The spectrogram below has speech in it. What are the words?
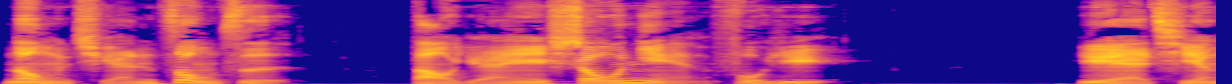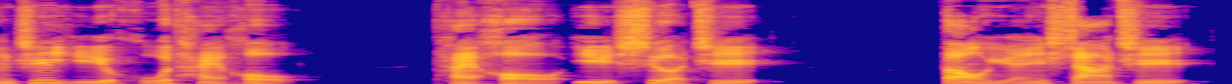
弄权纵字，道元收念复狱。岳请之于胡太后，太后欲赦之，道元杀之，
